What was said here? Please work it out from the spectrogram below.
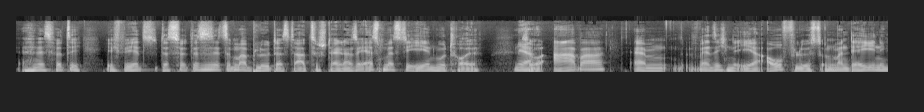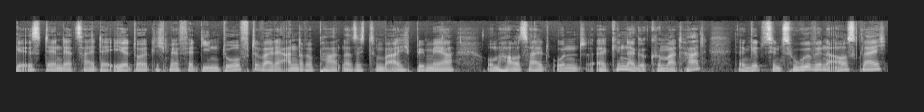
Das hört sich, ich will jetzt, das, das ist jetzt immer blöd, das darzustellen. Also erstmal ist die Ehe nur toll. Ja. So, aber ähm, wenn sich eine Ehe auflöst und man derjenige ist, der in der Zeit der Ehe deutlich mehr verdienen durfte, weil der andere Partner sich zum Beispiel mehr um Haushalt und äh, Kinder gekümmert hat, dann gibt es den Zugewinnausgleich.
